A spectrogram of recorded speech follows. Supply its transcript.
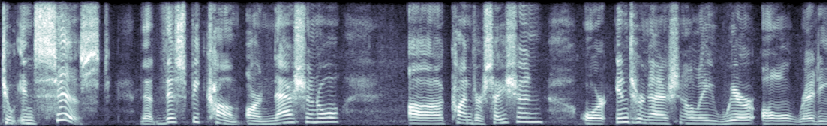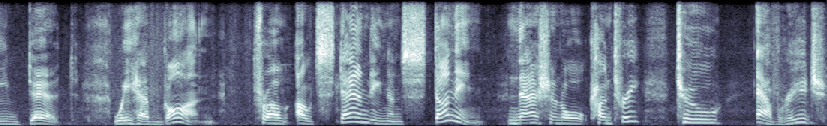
to insist that this become our national uh, conversation, or internationally, we're already dead. We have gone from outstanding and stunning national country to average.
